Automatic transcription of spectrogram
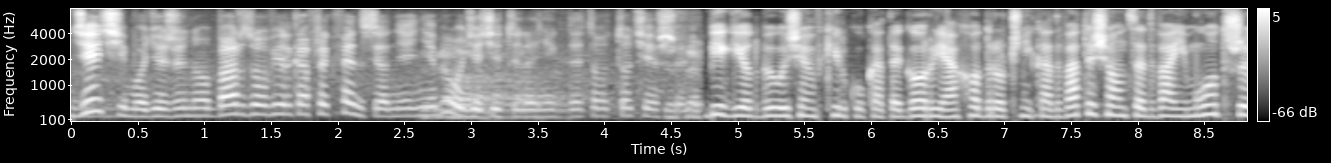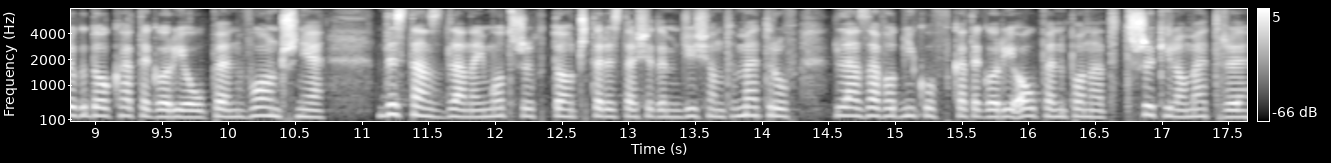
dzieci, młodzieży. No bardzo wielka frekwencja. Nie, nie było dzieci tyle nigdy, to, to cieszy. Biegi odbyły się w kilku kategoriach, od rocznika 2002 i młodszych do kategorii Open włącznie. Dystans dla najmłodszych to 470 metrów, dla zawodników w kategorii Open ponad 3 kilometry.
